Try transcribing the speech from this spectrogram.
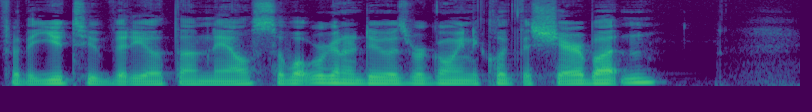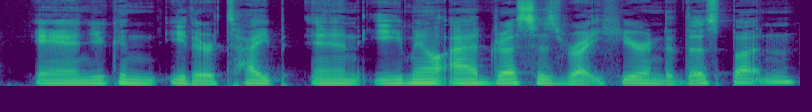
for the YouTube video thumbnail. So what we're going to do is we're going to click the share button, and you can either type in email addresses right here into this button.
